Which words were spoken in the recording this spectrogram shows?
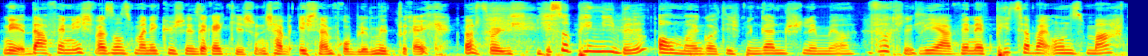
Nee, darf er nicht, weil sonst meine Küche ist dreckig und ich habe echt ein Problem mit Dreck. Also ich, ich Ist so penibel. Oh mein Gott, ich bin ganz schlimm, ja. Wirklich? Ja, wenn er Pizza bei uns macht,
